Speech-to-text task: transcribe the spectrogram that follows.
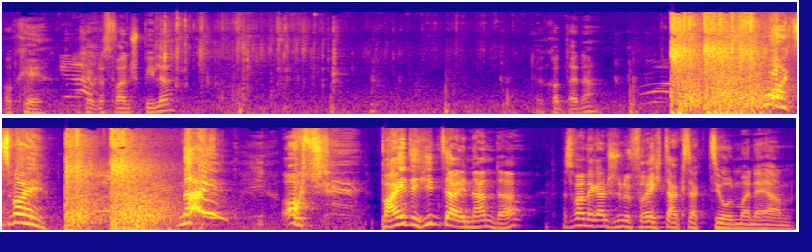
Okay. Ich glaube, das war ein Spieler. Da kommt einer. Oh, zwei! Nein! Oh, beide hintereinander. Das war eine ganz schöne Frechdachsaktion, meine Herren.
